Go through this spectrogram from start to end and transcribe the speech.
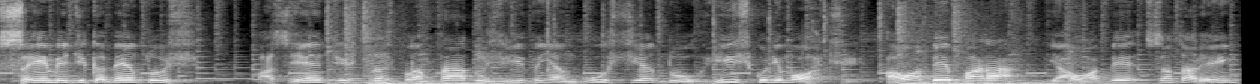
Sem medicamentos, pacientes transplantados vivem angústia do risco de morte. A OAB Pará e a OAB Santarém,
